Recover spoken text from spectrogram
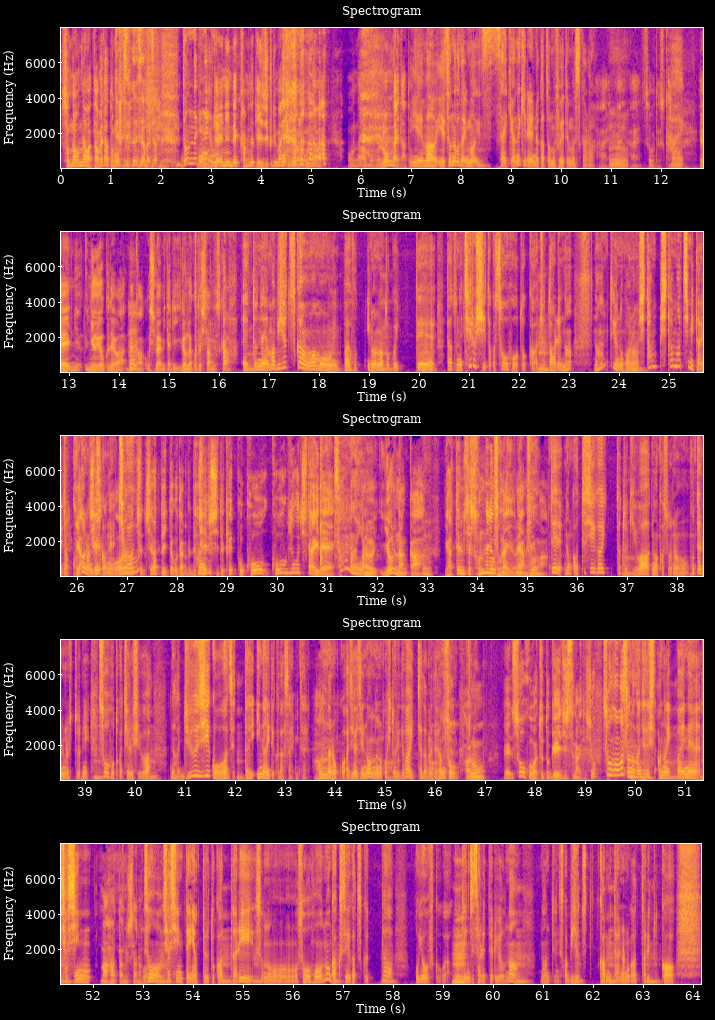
そんな女はダメだと思 う。そうそうそう。どんだけね芸人で髪の毛いじくりましてるような女は 女はもう論外だと。いえまあ、いえそんなこともう最近はね綺麗な方も増えてますから、はい、うんはいはい。そうですか。はいえーニューヨークではなんかお芝居見たりいろんなことしたんですか？えっとね、まあ、美術館はもういっぱいほ、いろんなとこ行って、であとねチェルシーとか双方とかちょっとあれな、なんていうのかな、下下町みたいなことなんですかね違う？ちらっと言ったことあるけど、はい。チェルシーって結構工工業地帯でそうなんや。あの夜なんかやってる店そんなに多くないよねあのそう。辺は。でなんか私が行った時は、なんかそのホテルの人に、双方とかチェルシーは、なんか10時以降は絶対いないでくださいみたいな、女の子アジア人の女の子一人では行っちゃダメだよみたいそなう。あのえ双方はちょっと芸術街でしょ？双方はそんな感じでした、あのいっぱいね、写真。マンハッタンの下の方。そう、ん。写真展やってるとこあったり、その双方の学生が作ったお洋服がこう展示されてるような、なんていうんですか美術館みたいなのがあったりとか、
